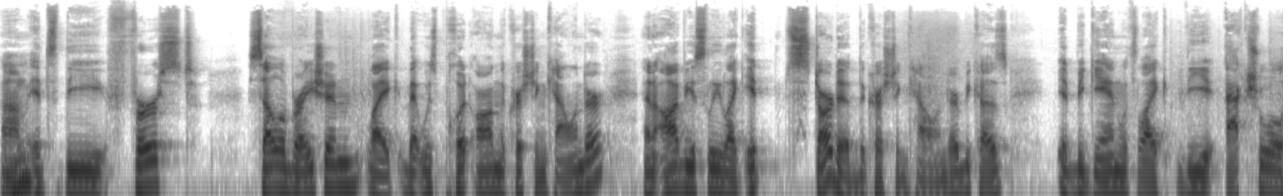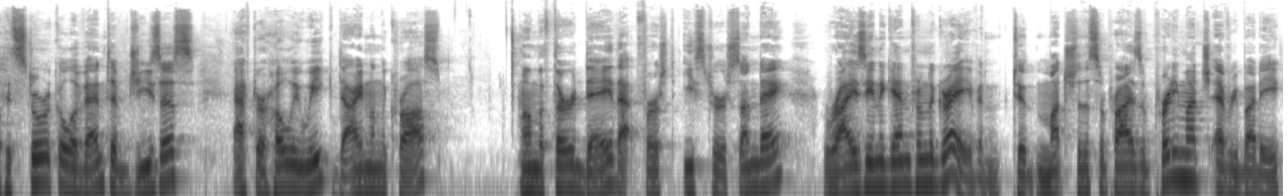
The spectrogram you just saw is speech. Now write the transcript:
Um, it's the first celebration like that was put on the Christian calendar, and obviously, like it started the Christian calendar because it began with like the actual historical event of Jesus after Holy Week dying on the cross. On the third day, that first Easter Sunday, rising again from the grave, and to much to the surprise of pretty much everybody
